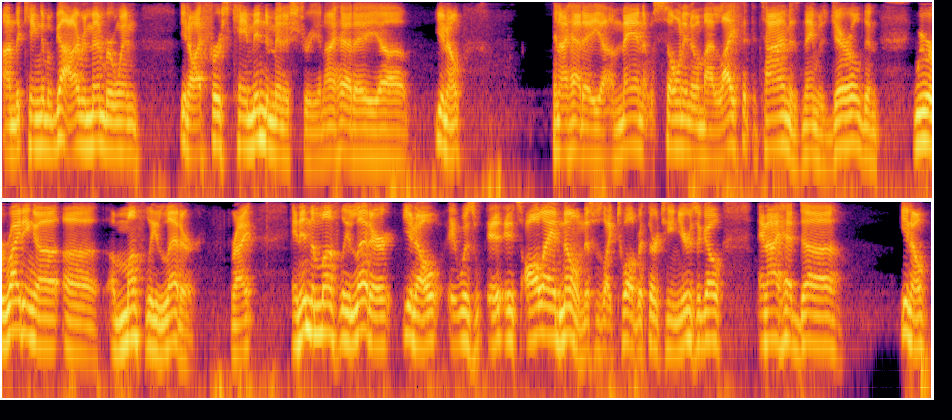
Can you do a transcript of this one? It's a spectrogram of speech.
on the kingdom of God. I remember when, you know, I first came into ministry and I had a, uh, you know, and I had a, a, man that was sown into my life at the time. His name was Gerald, and we were writing a, a, a monthly letter, right? And in the monthly letter, you know, it was it, it's all I had known. This was like twelve or thirteen years ago, and I had, uh, you know,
